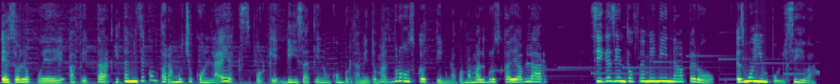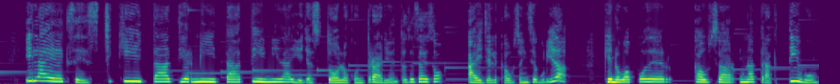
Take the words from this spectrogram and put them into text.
eso lo puede afectar. Y también se compara mucho con la ex, porque Lisa tiene un comportamiento más brusco, tiene una forma más brusca de hablar, sigue siendo femenina, pero es muy impulsiva. Y la ex es chiquita, tiernita, tímida y ella es todo lo contrario. Entonces eso a ella le causa inseguridad, que no va a poder causar un atractivo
